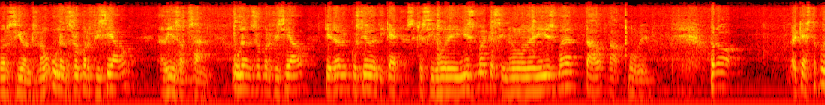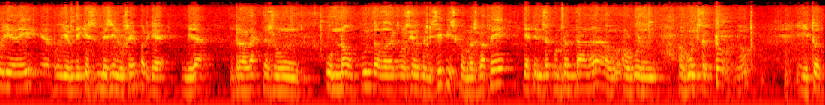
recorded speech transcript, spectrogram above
versions no? una de superficial a dins del sant una de superficial que era qüestió d'etiquetes que si no leninisme, que si no leninisme tal, tal, molt bé però aquesta podria dir, podríem dir que és més innocent perquè mira, redactes un, un nou punt de la declaració de principis com es va fer, ja tens acontentada algun, algun sector no? i tot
